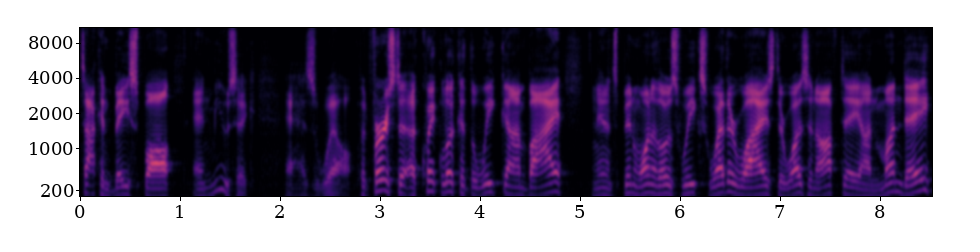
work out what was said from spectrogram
talking baseball and music as well. But first, a, quick look at the week gone by, and it's been one of those weeks weather wise. There was an off day on Monday.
